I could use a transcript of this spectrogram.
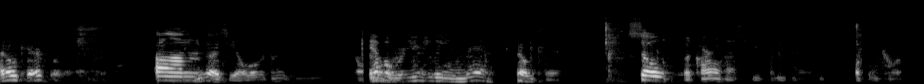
I don't care for it. Um. You guys yell all the time. Yeah, but we're usually in there. I don't care. So But Carl has to be coming back. Fucking Carl.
